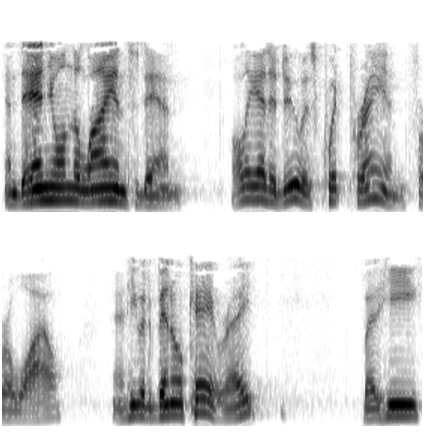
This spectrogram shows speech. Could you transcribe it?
And Daniel in the lion's den. All he had to do was quit praying for a while, and he would have been okay, right? But he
